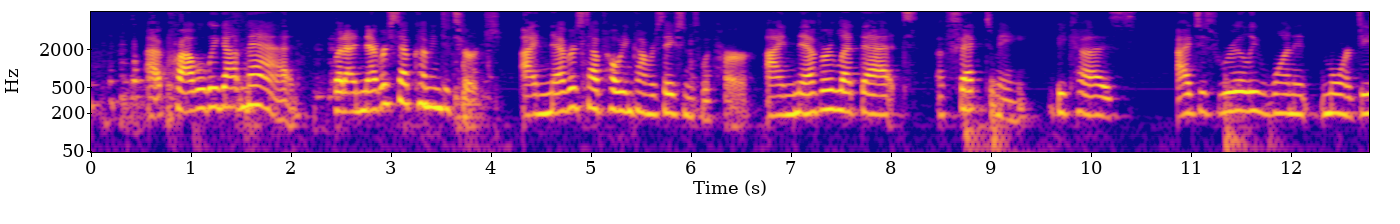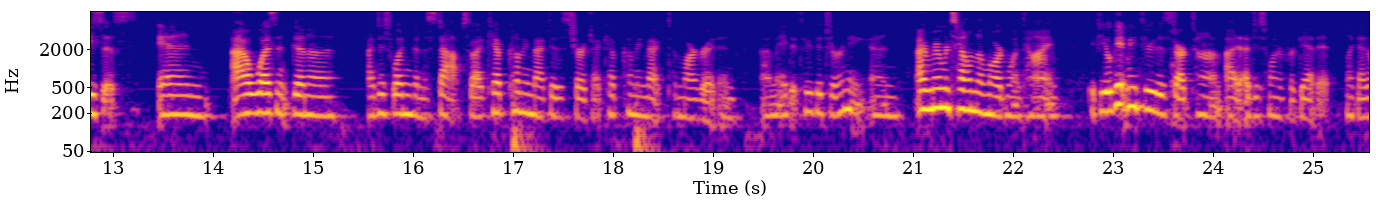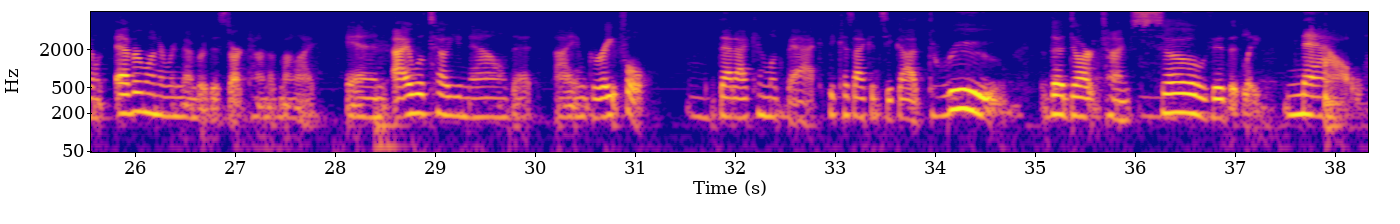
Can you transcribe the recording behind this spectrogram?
I probably got mad, but I never stopped coming to church. I never stopped holding conversations with her. I never let that affect me because I just really wanted more of Jesus. And I wasn't going to, I just wasn't going to stop. So I kept coming back to this church. I kept coming back to Margaret, and I made it through the journey. And I remember telling the Lord one time, if you'll get me through this dark time, I, I just want to forget it. Like, I don't ever want to remember this dark time of my life. And I will tell you now that I am grateful mm. that I can look back because I can see God through the dark times so vividly now.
